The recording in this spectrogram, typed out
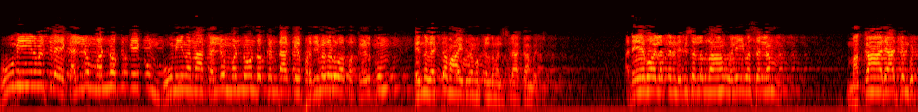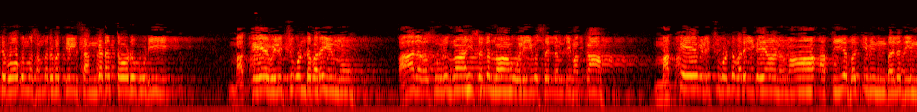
ഭൂമിയിൽ വിളിച്ചില്ലേ? കല്ലും മണ്ണൊക്കെ കേൾക്കും. ഭൂമി എന്ന് പറഞ്ഞാൽ കല്ലും മണ്ണും കൊണ്ടൊക്കെ ഉണ്ടാക്കിയ പ്രതിമകളും അപ്പൊ കേൾക്കും എന്ന് വ്യക്തമായിട്ട് നമുക്കത് മനസ്സിലാക്കാൻ പറ്റും. അതേപോലെ തന്നെ നബി സല്ലല്ലാഹു അലൈഹി വസ്ല്ലം മക്കാ രാജ്യം വിട്ടുപോകുന്ന സന്ദർഭത്തിൽ സങ്കടത്തോടുകൂടി മക്കയെ വിളിച്ചുകൊണ്ട് പറയുന്നു. പാല റസൂലുള്ളാഹി സ്വല്ലല്ലാഹു അലൈഹി വസല്ലം ലി മക്ക. മക്കയെ വിളിച്ചുകൊണ്ട് പറയുകയാണ് മാ അത്തിയബക്കി മിൻ ബലദിൻ.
